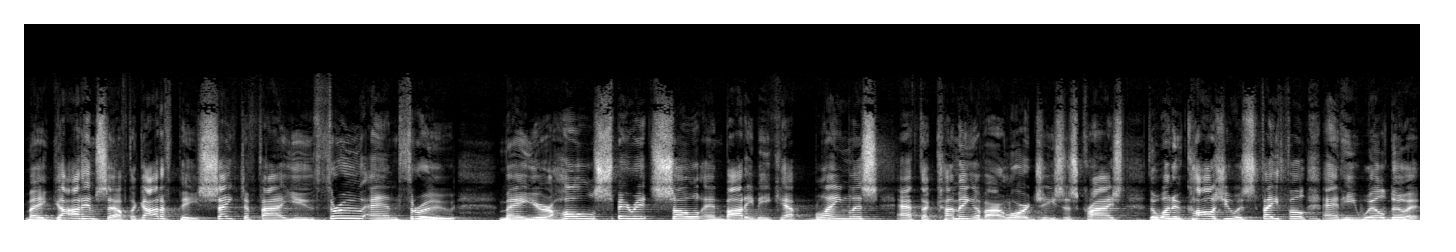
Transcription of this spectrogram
May God Himself, the God of peace, sanctify you through and through May your whole spirit, soul, and body be kept blameless at the coming of our Lord Jesus Christ. The one who calls you is faithful, and he will do it.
